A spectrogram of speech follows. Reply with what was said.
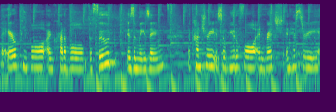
The Arab people are incredible, the food is amazing, the country is so beautiful and rich in history,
